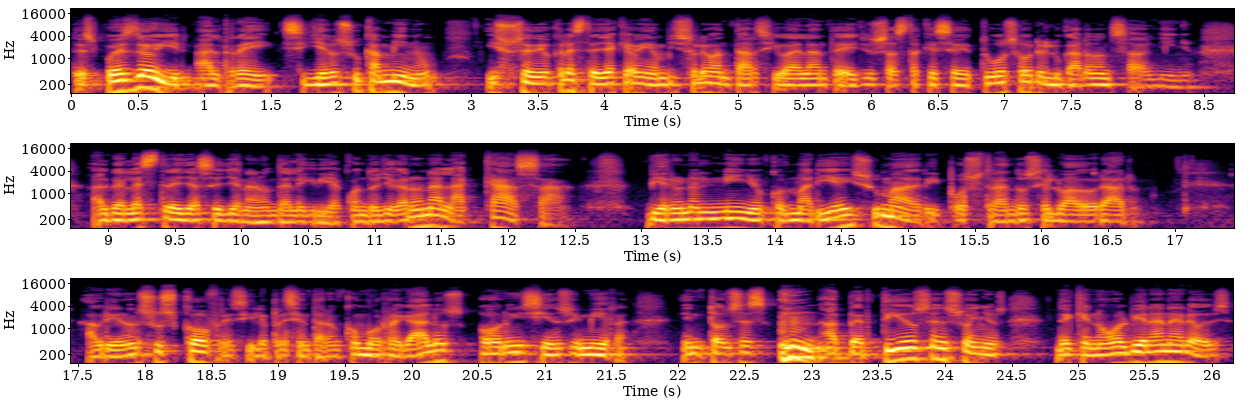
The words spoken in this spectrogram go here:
Después de oír al rey, siguieron su camino y sucedió que la estrella que habían visto levantarse iba delante de ellos hasta que se detuvo sobre el lugar donde estaba el niño. Al ver la estrella se llenaron de alegría. Cuando llegaron a la casa, vieron al niño con María y su madre y postrándose lo adoraron. Abrieron sus cofres y le presentaron como regalos oro, incienso y mirra. Entonces, advertidos en sueños de que no volvieran a Herodes,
